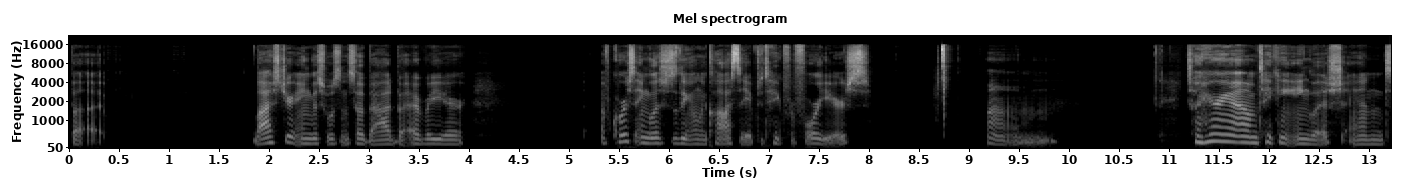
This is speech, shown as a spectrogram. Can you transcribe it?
But last year, English wasn't so bad, but every year, of course, English is the only class that you have to take for four years. Um, so here I am taking English and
